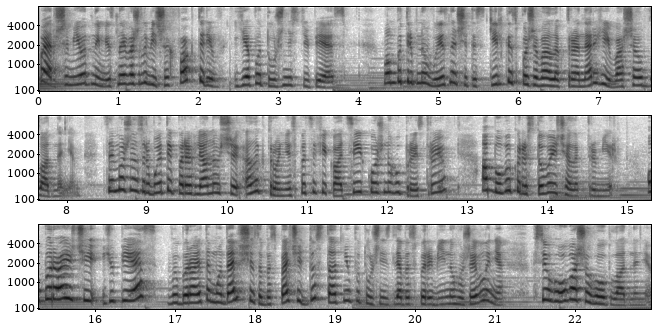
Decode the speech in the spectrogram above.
Першим і одним із найважливіших факторів є потужність UPS. Вам потрібно визначити, скільки споживає електроенергії ваше обладнання. Це можна зробити, переглянувши електронні специфікації кожного пристрою або використовуючи електромір. Обираючи UPS, вибирайте модель, що забезпечить достатню потужність для безперебійного живлення всього вашого обладнання.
